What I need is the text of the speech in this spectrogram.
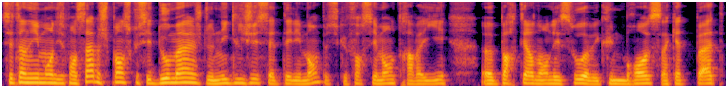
c'est un élément indispensable. Je pense que c'est dommage de négliger cet élément, parce que forcément, travailler euh, par terre dans des seaux avec une brosse à quatre pattes,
